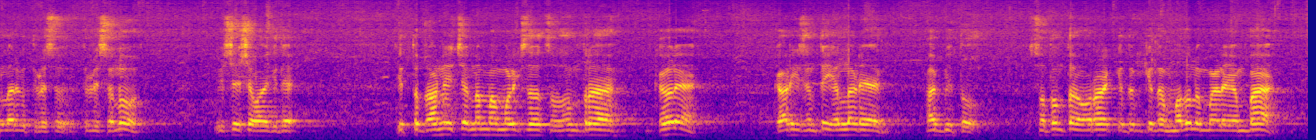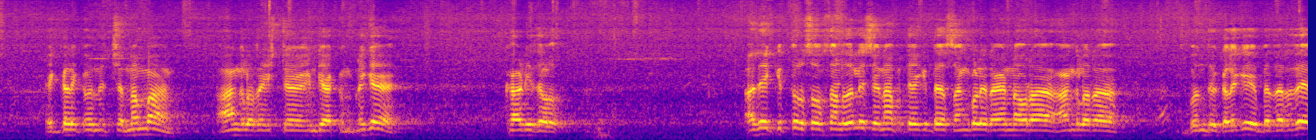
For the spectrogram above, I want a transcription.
ಎಲ್ಲರಿಗೂ ತಿಳಿಸ, ತಿಳಿಸಲು ವಿಶೇಷವಾಗಿದೆ. ಕಿತ್ತೂರು ರಾಣಿ ಚೆನ್ನಮ್ಮ ಮೊಳಗಿಸಿದ ಸ್ವತಂತ್ರ ಕಳೆ ಕಾಡಿಸಂತೆ ಎಲ್ಲೆಡೆ ಹಬ್ಬಿತು ಸ್ವತಂತ್ರ ಹೋರಾಟಕ್ಕೆ ದುಡುಕಿದ ಮೊದಲ ಮಹಿಳೆ ಎಂಬ ಹೆಗ್ಗಳಿಕೆಯನ್ನು ಚೆನ್ನಮ್ಮ ಆಂಗ್ಲರ ಈಸ್ಟ್ ಇಂಡಿಯಾ ಕಂಪ್ನಿಗೆ ಕಾಡಿದಳು ಅದೇ ಕಿತ್ತೂರು ಸಂಸ್ಥಾನದಲ್ಲಿ ಸೇನಾಪತಿಯಾಗಿದ್ದ ಸಂಗೊಳ್ಳಿ ರಾಯಣ್ಣವರ ಆಂಗ್ಲರ ಬಂಧುಗಳಿಗೆ ಬೆದರದೆ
